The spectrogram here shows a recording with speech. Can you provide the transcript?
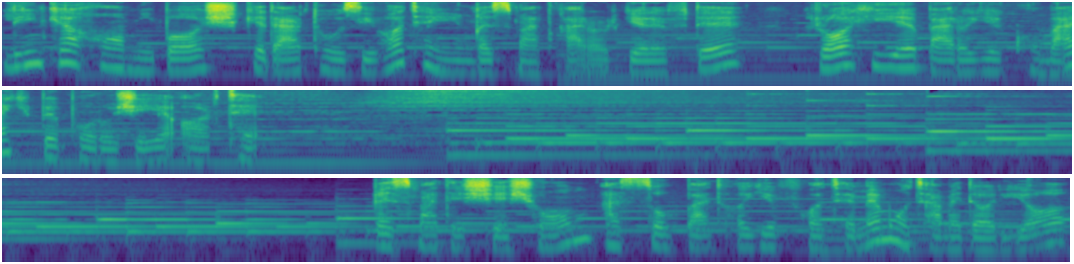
لینک هامی باش که در توضیحات این قسمت قرار گرفته راهیه برای کمک به پروژه آرته. قسمت ششم از صحبت‌های فاطمه معتمداریا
